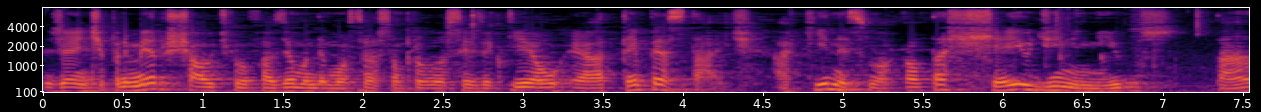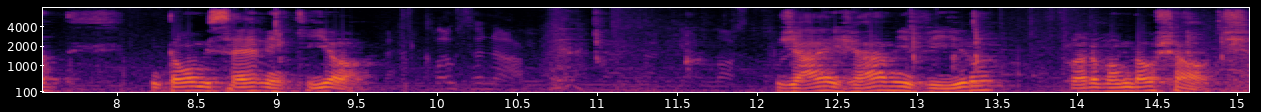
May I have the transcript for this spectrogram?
Gente, o primeiro shout que eu vou fazer uma demonstração para vocês aqui é, o, é, a tempestade. Aqui nesse local tá cheio de inimigos, tá? Então observem aqui, ó. Já, já me viram. Agora vamos dar o shout.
